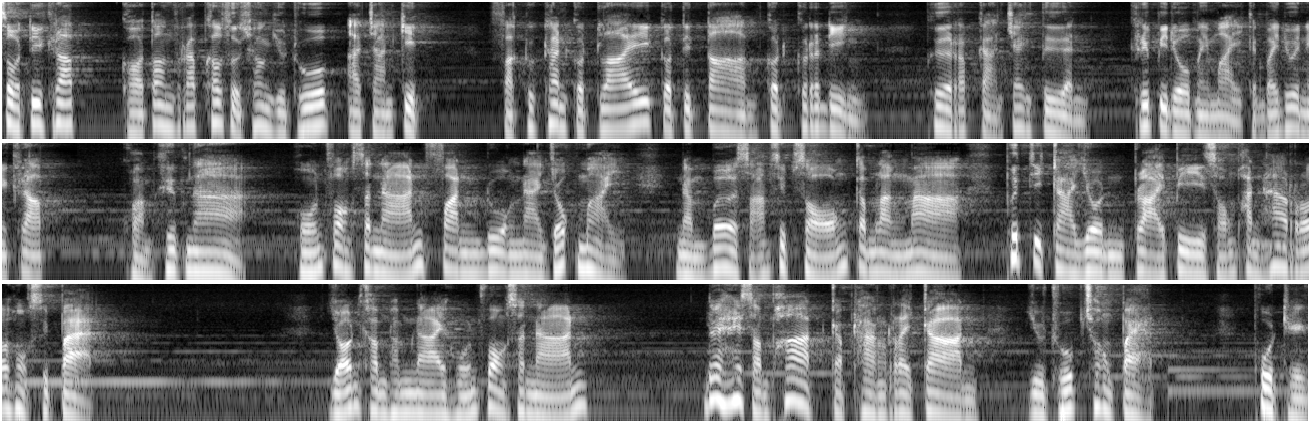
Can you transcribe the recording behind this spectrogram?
สวัสดีครับ ขอต้อนรับเข้าสู่ช่อง YouTube อาจารย์กิจ ฝากทุกท่านกดไลค์ กดติดตาม กดกระดิ่ง เพื่อรับการแจ้งเตือนคลิปวิดีโอใหม่ๆ กันไว้ด้วยนะครับ ความคืบหน้า โหนฟองสนานฟันดวงนายกใหม่นัมเบอร์ 32กำลังมา พฤศจิกายนปลายปี 2568 ย้อนคำทำนายโหนฟองสนาน ได้ให้สัมภาษณ์กับทางรายการ YouTube ช่อง 8 พูดถึง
